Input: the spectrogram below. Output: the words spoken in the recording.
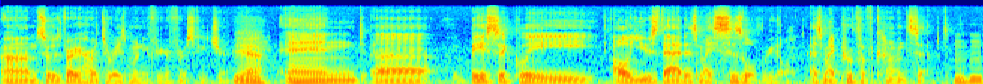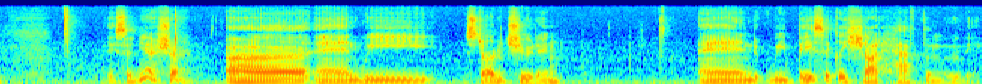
um, so it was very hard to raise money for your first feature Yeah. and uh, basically I'll use that as my sizzle reel, as my proof of concept. Mm-hmm. They said, yeah, sure. Uh, and we started shooting, and we basically shot half the movie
